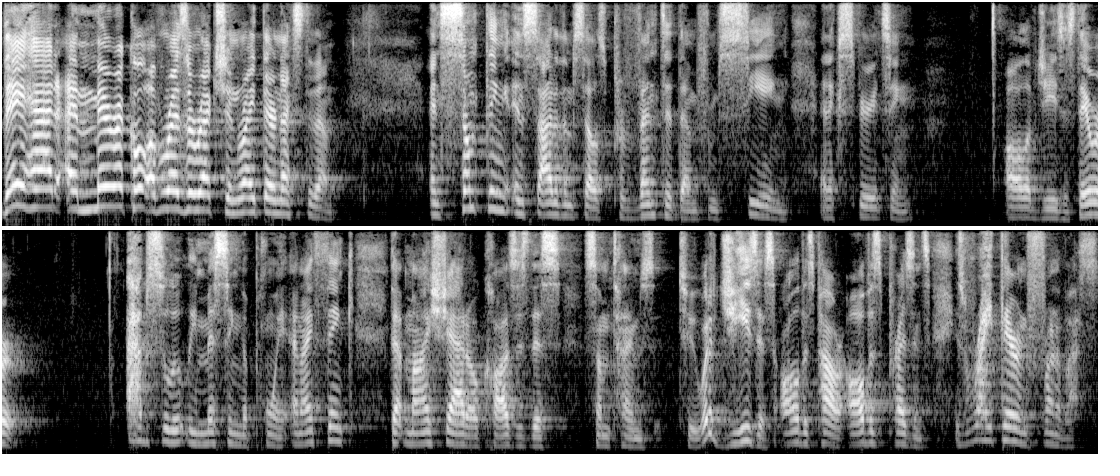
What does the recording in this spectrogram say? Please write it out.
They had a miracle of resurrection right there next to them. And something inside of themselves prevented them from seeing and experiencing all of Jesus. They were absolutely missing the point. And I think that my shadow causes this sometimes too. What if Jesus, all of his power, all of his presence, is right there in front of us?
